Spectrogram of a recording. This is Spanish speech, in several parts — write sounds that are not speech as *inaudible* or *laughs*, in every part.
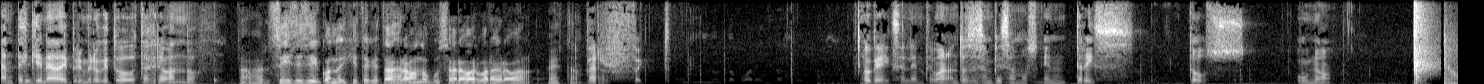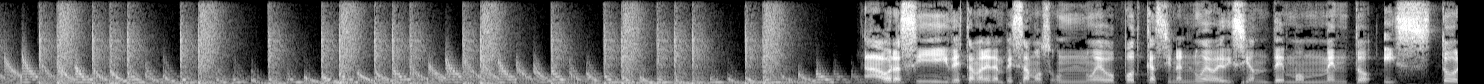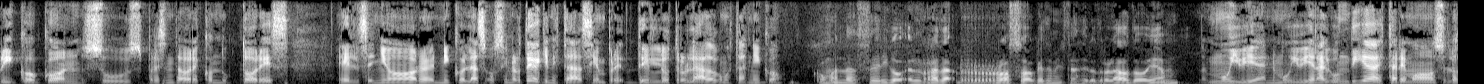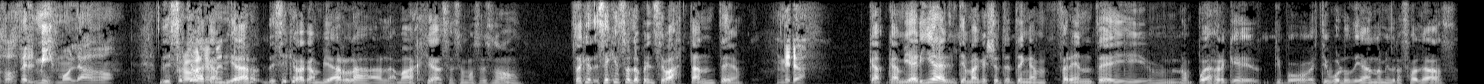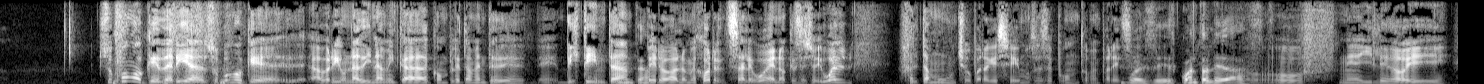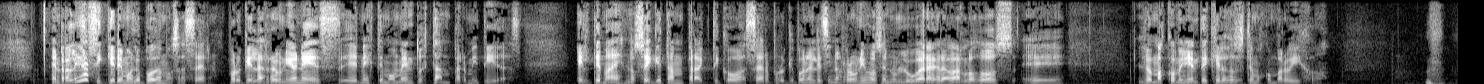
Antes que nada y primero que todo, ¿estás grabando? A ver, sí, sí, sí, cuando dijiste que estabas grabando puse a grabar para grabar. Ahí está. Perfecto. Ok, excelente. Bueno, entonces empezamos en 3, 2, 1. Ahora sí, de esta manera empezamos un nuevo podcast y una nueva edición de Momento Histórico con sus presentadores conductores, el señor Nicolás Osin Ortega, quien está siempre del otro lado. ¿Cómo estás, Nico? ¿Cómo andas, Federico? El rata roso que también estás del otro lado, ¿todo bien? Muy bien, muy bien. Algún día estaremos los dos del mismo lado. ¿Decís que va a cambiar? ¿Decís que va a cambiar la, la magia si hacemos eso? ¿Sabes que, ¿Sabes que eso lo pensé bastante? Mira, ¿Cambiaría el tema que yo te tenga enfrente y no puedas ver que tipo estoy boludeando mientras hablas? Supongo que daría, *laughs* supongo que habría una dinámica completamente eh, distinta, Distinta. pero a lo mejor sale bueno, qué sé yo. Igual falta mucho para que lleguemos a ese punto, me parece. Pues sí, ¿cuánto le das? Uf, ni ahí le doy. En realidad, si queremos, lo podemos hacer, porque las reuniones en este momento están permitidas. El tema es, no sé qué tan práctico va a ser, porque ponele, si nos reunimos en un lugar a grabar los dos, eh, lo más conveniente es que los dos estemos con barbijo. *laughs*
